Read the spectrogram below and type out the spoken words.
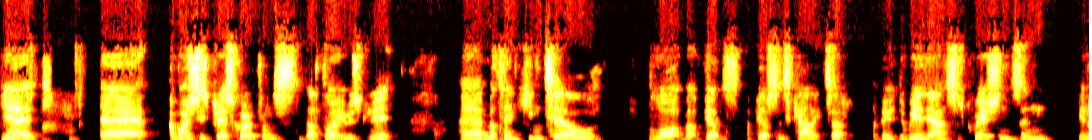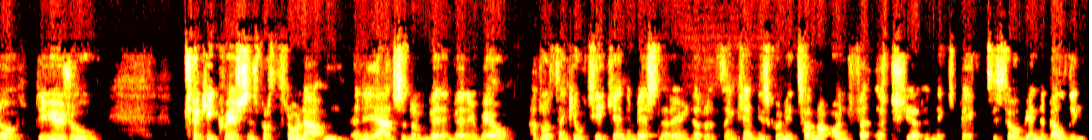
Yeah, uh, I watched his press conference. I thought he was great. Um, I think you can tell a lot about a person's character, about the way they answer questions, and you know the usual tricky questions were thrown at him, and he answered them very, very well. I don't think he'll take any messing around. I don't think anybody's going to turn up unfit this year and expect to still be in the building.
